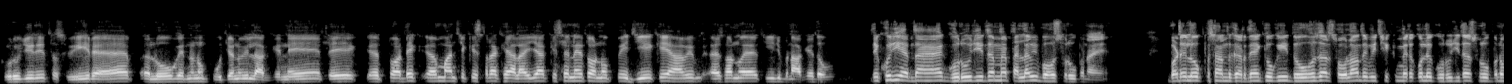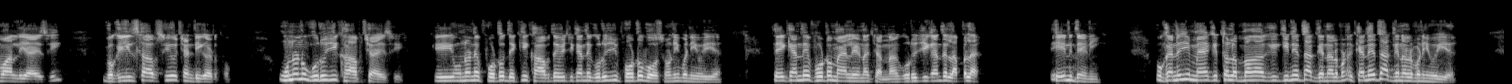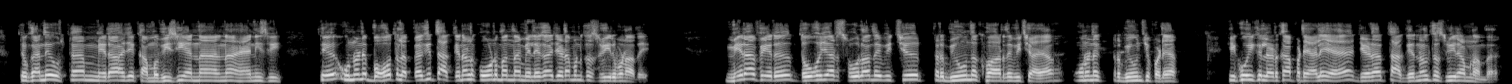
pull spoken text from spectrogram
ਗੁਰੂ ਜੀ ਦੀ ਤਸਵੀਰ ਹੈ ਲੋਕ ਇਹਨਾਂ ਨੂੰ ਪੂਜਣ ਵੀ ਲੱਗ ਗਏ ਨੇ ਤੇ ਤੁਹਾਡੇ ਮਨ 'ਚ ਕਿਸ ਤਰ੍ਹਾਂ ਖਿਆਲ ਆਇਆ ਜਾਂ ਕਿਸੇ ਨੇ ਤੁਹਾਨੂੰ ਭੇਜੀ ਕਿ ਹਾਂ ਵੀ ਸਾਨੂੰ ਇਹ ਚੀਜ਼ ਬਣਾ ਕੇ ਦਿਓ? ਦੇਖੋ ਜੀ ਐਦਾਂ ਹੈ, ਗੁਰੂ ਜੀ ਦਾ ਮੈਂ ਪਹਿਲਾਂ ਵੀ ਬਹੁਤ ਸਰੂਪ ਬਣਾਏ ਬੜੇ ਲੋਕ ਪਸੰਦ ਕਰਦੇ ਆ, ਕਿਉਂਕਿ 2016 ਦੇ ਵਿੱਚ ਇੱਕ ਮੇਰੇ ਕੋਲੇ ਗੁਰੂ ਜੀ ਦਾ ਸਰੂਪ ਬਣਵਾਉਣ ਲਈ ਆਏ ਸੀ, ਵਕੀਲ ਸਾਹਿਬ ਸੀ ਉਹ ਚੰਡੀਗੜ੍ਹ ਤੋਂ। ਉਹਨਾਂ ਨੂੰ ਗੁਰੂ ਜੀ ਖਾਬ ਚ ਆਏ ਸੀ ਕਿ ਉਹਨਾਂ ਨੇ ਫੋਟੋ ਦੇਖੀ ਖਾਬ ਦੇ ਵਿੱਚ ਕਹਿੰਦੇ, ਗੁਰੂ ਜੀ, ਫੋਟੋ ਬਹੁਤ ਸੋਹਣੀ ਬਣੀ ਹੋਈ ਹੈ। ਤੇ ਕਹਿੰਦੇ, ਫੋਟੋ ਮੈਂ ਲੈਣਾ ਚਾਹੁੰਦਾ। ਗੁਰੂ ਜੀ ਕਹਿੰਦੇ, ਲੱਭ ਲੈ। ਇਹ ਨਹੀਂ ਦੇਣੀ। ਉਹ ਕਹਿੰਦੇ, ਜੀ, ਮੈਂ ਕਿੱਥੋਂ ਲੱਭਾਂਗਾ ਕਿ ਕਿਹਨੇ ਧਾਗੇ ਨਾਲ ਬਣ ਕਹਿੰਦੇ ਧਾਗੇ ਨਾਲ ਬਣੀ ਹੋਈ ਹੈ। ਤੇ ਉਹ ਕਹਿੰਦੇ, ਉਸ ਟਾਈਮ ਮੇਰਾ ਹਜੇ ਕੰਮ ਵੀ ਸੀ ਇੰਨਾ ਇੰਨਾ ਹੈ ਨਹੀਂ ਸੀ। ਤੇ ਉਹਨਾਂ ਨੇ ਬਹੁਤ ਲੱਭਿਆ ਕਿ ਧਾਗੇ ਨਾਲ ਕੌਣ ਬੰਦਾ ਮਿਲੇਗਾ ਜਿਹੜਾ ਮੈਨੂੰ ਤਸਵੀਰ ਬਣਾ ਦੇ। ਮੇਰਾ ਫਿਰ 2016 ਦੇ ਵਿੱਚ ਟ੍ਰਿਬਿਊਨ ਅਖਬਾਰ ਦੇ ਵਿੱਚ ਆਇਆ। ਉਹਨਾਂ ਨੇ ਟ੍ਰਿਬਿਊਨ 'ਚ ਪੜਿਆ ਕਿ ਕੋਈ ਇੱਕ ਲੜਕਾ ਪਟਿਆਲੇ ਹੈ ਜਿਹੜਾ ਧਾਗੇ ਨਾਲ ਤਸਵੀਰਾਂ ਬਣਾਉਂਦਾ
